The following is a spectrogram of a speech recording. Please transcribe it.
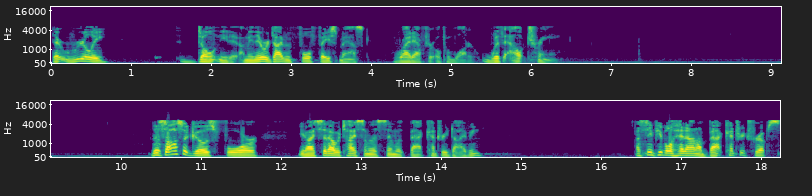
that really don't need it. I mean, they were diving full face mask right after open water without training. This also goes for, you know, I said I would tie some of this in with backcountry diving. I've seen people head out on backcountry trips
